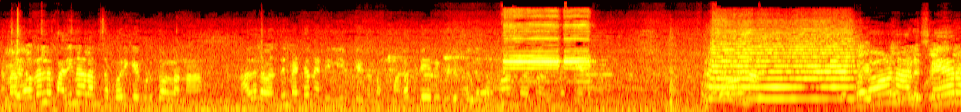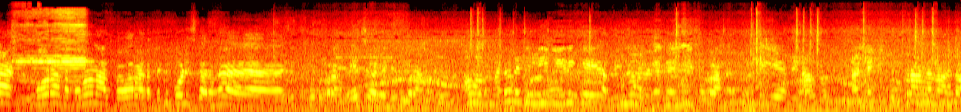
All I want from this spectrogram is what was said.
நம்ம முதல்ல பதினாலு அம்சம் கோரிக்கை கொடுத்தோம்லண்ணா. அதுல வந்து மெட்டர்னிட்டி லீவ் கேட்டோம் மகப்பேறு விடுப்பு மூணு கேட்டோம் முதல் நாள் பேரா போராட்டம் முதல் நாள் போராட்டத்துக்கு போலீஸ்காரங்க இதுக்கு கூட்டு பேச்சுவார்த்தை கூட்டு அவங்களுக்கு மெட்டர்னிட்டி லீவ் இருக்கே அப்படின்னு எங்க எம்பி சொல்றாங்க. இல்லையே அப்படின்னா அன்னைக்கு கொடுக்குறாங்க நான் அந்த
